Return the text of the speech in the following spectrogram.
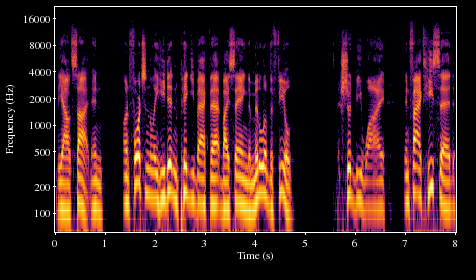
the outside, and Unfortunately, he didn't piggyback that by saying the middle of the field should be why. In fact, he said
